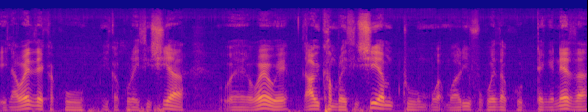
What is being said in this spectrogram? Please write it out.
Inaweza ikaku, ikakurahisishia wewe au ikamrahisishia mtu mhalifu kuweza kutengeneza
